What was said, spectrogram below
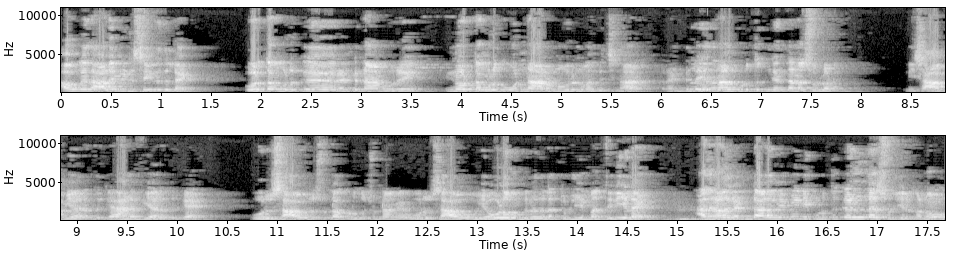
அவங்க அதை அளவீடு செய்ததில்லை. ஒருத்தவங்களுக்கு ரெண்டு நானூறு இன்னொருத்தவங்களுக்கு ஒன்று அறநூறுன்னு வந்துச்சுன்னா ரெண்டில் எதனாலும் கொடுத்துக்குங்கன்னு தானே சொல்லணும். நீ சாஃபியாக இருந்துக்க ஹனபியா இருந்துக்க ஒரு சாவு ரசுல்லா கொடுக்க சொன்னாங்க. ஒரு சாவு எவ்வளவுங்கிறதுல துல்லியமாக தெரியல. அதனால ரெண்டு அளவையுமே நீ கொடுத்துக்கல சொல்லியிருக்கணும்.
